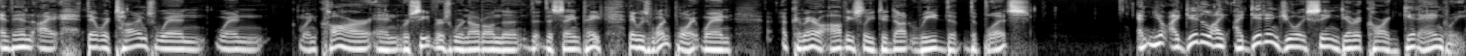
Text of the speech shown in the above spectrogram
And then I there were times when when when Carr and receivers were not on the, the, the same page. There was one point when uh, Kamara obviously did not read the, the blitz. And you know, I did like I did enjoy seeing Derek Carr get angry.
